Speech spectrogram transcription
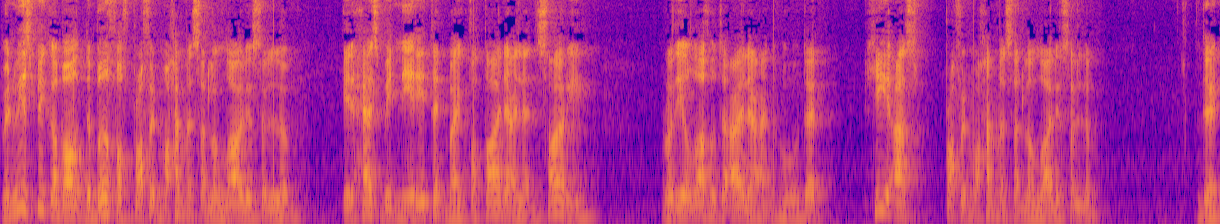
When we speak about the birth of Prophet Muhammad sallallahu alaihi wasallam, it has been narrated by Qatada al-Ansari radiyallahu ta'ala anhu that he asked Prophet Muhammad sallallahu alaihi wasallam that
